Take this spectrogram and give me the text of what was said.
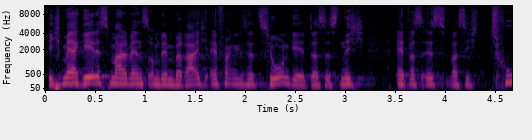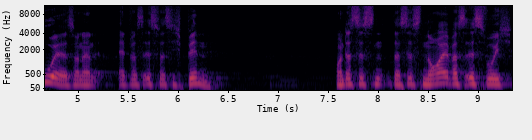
ich merke jedes Mal, wenn es um den Bereich Evangelisation geht, dass es nicht etwas ist, was ich tue, sondern etwas ist, was ich bin. Und das ist, das ist neu, was ist, wo ich,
